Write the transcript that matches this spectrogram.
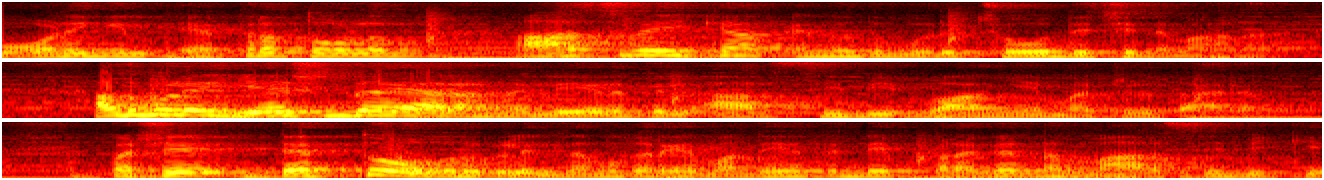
ബോളിംഗിൽ എത്രത്തോളം ആശ്രയിക്കാം എന്നതും ഒരു ചോദ്യചിഹ്നമാണ്. അതുപോലെ യശ് ദയാലാണ് ലേലത്തിൽ ആർ സി ബി വാങ്ങിയ മറ്റൊരു താരം. പക്ഷേ ഡെത്ത് ഓവറുകളിൽ നമുക്കറിയാം അദ്ദേഹത്തിന്റെ പ്രകടനം ആർ സി ബിക്ക്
